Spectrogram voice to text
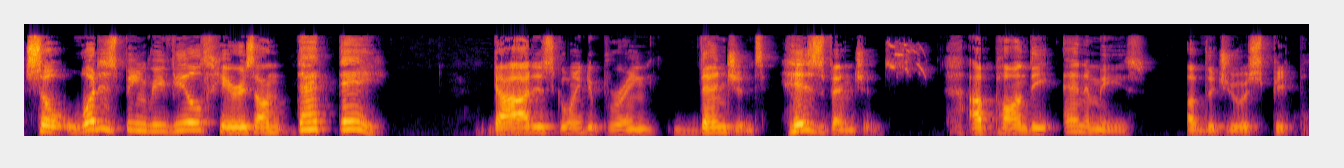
So what is being revealed here is on that day, God is going to bring vengeance, his vengeance, upon the enemies of the Jewish people.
